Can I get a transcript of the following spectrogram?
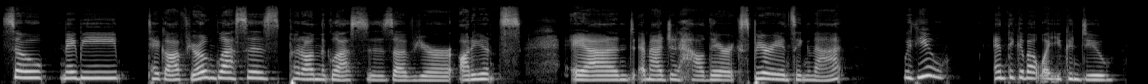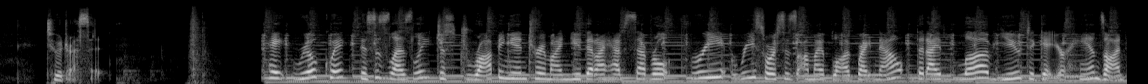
So maybe take off your own glasses, put on the glasses of your audience, and imagine how they're experiencing that with you and think about what you can do to address it. Hey, real quick, this is Lesli, just dropping in to remind you that I have several free resources on my blog right now that I'd love you to get your hands on.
